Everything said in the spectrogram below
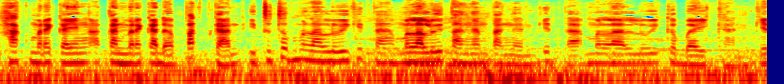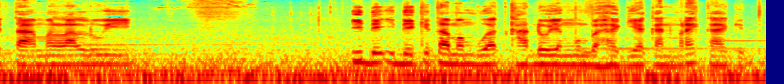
hak mereka yang akan mereka dapatkan itu tuh melalui kita melalui tangan-tangan kita melalui kebaikan kita melalui ide-ide kita membuat kado yang membahagiakan mereka gitu.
